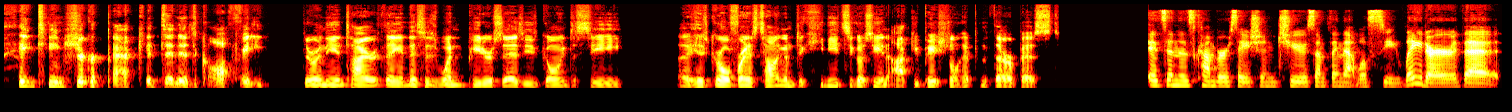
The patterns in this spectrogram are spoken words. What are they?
18 sugar packets in his coffee during the entire thing. And this is when Peter says he's going to see uh, his girlfriend is telling him to, he needs to go see an occupational hypnotherapist. It's in this conversation too, something that we'll see later that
